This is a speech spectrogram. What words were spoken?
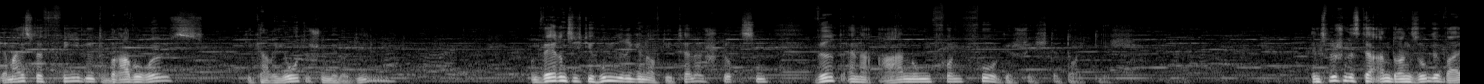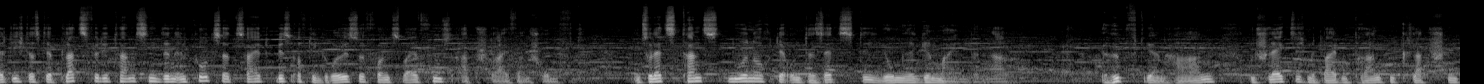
Der Meister fiedelt bravourös die kariotischen Melodien Und während sich die Hungrigen auf die Teller stürzen, wird eine Ahnung von Vorgeschichte deutlich. Inzwischen ist der Andrang so gewaltig, dass der Platz für die Tanzenden in kurzer Zeit bis auf die Größe von zwei Fußabstreifern schrumpft. Und zuletzt tanzt nur noch der untersetzte junge Gemeindenarr. Er hüpft wie ein Hahn und schlägt sich mit beiden Pranken klatschend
